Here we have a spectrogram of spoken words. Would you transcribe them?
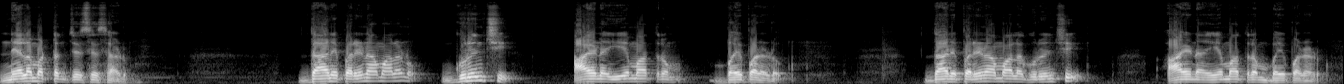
నేలమట్టం చేసేశాడు. దాని పరిణామాలను గురించి ఆయన ఏమాత్రం భయపడడు. దాని పరిణామాల గురించి ఆయన ఏమాత్రం భయపడడు.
